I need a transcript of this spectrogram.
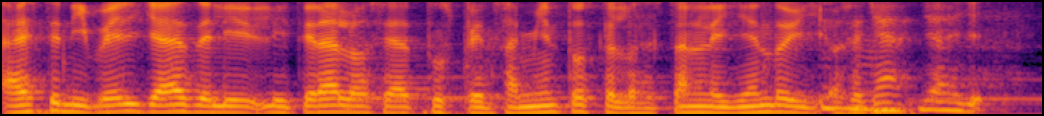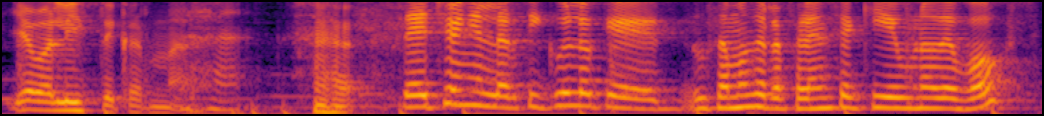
a este nivel ya es de literal, o sea, tus pensamientos te los están leyendo y, o sea, ya, ya, ya, ya valiste, carnal. De hecho, en el artículo que usamos de referencia aquí, uno de Vox,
